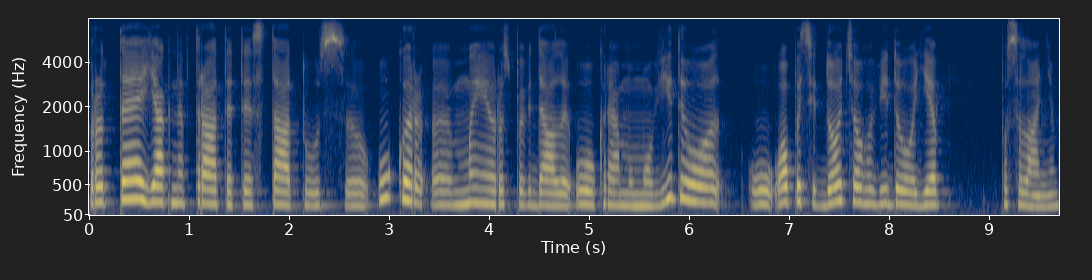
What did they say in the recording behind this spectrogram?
Про те, як не втратити статус Укр, е, ми розповідали у окремому відео. У описі до цього відео є посилання.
